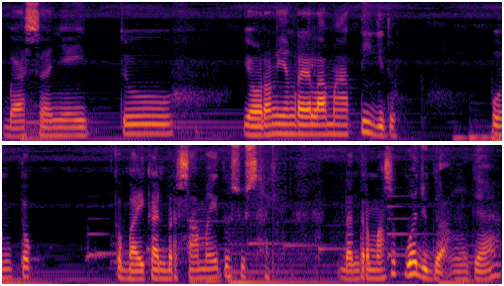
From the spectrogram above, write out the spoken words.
Bahasanya itu ya orang yang rela mati gitu. Untuk kebaikan bersama itu susah. Dan termasuk gue juga enggak.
